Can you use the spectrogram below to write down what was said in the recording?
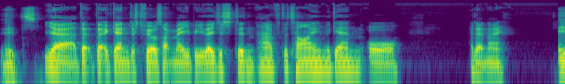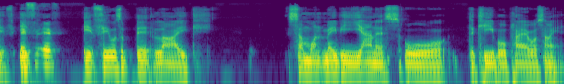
It's Yeah, that that again just feels like maybe they just didn't have the time again, or I don't know. It If if it feels a bit like someone, maybe Yannis or the keyboard player or something.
